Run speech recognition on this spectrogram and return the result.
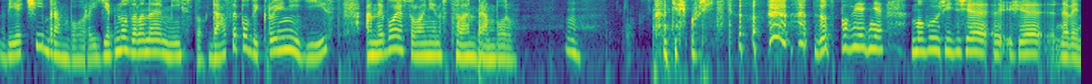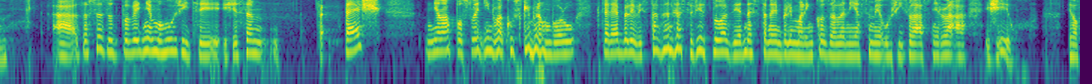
větší brambor jedno zelené místo, dá se po vykrojení jíst, anebo je solanin v celém bramboru? Těžko říct. zodpovědně mohu říct, že, že nevím. A zase zodpovědně mohu říci, že jsem t- též měla poslední dva kusky bramboru, které byly vystavené světlu a z jedné strany byly malinko zelený, já jsem je uřízla a snědla a žiju. Jo,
